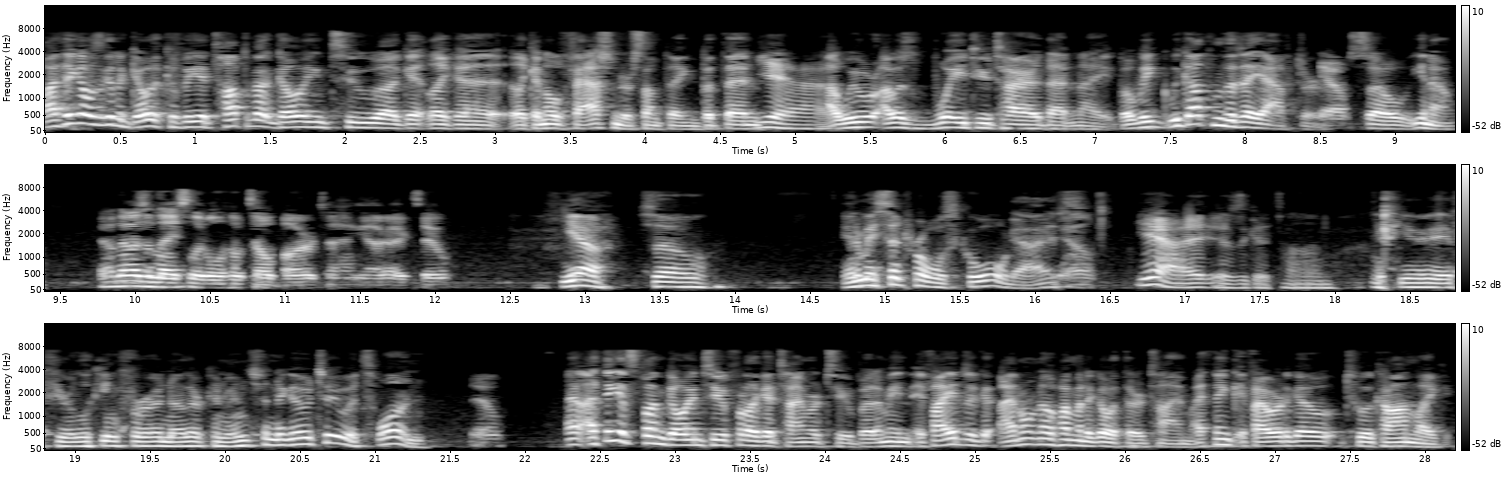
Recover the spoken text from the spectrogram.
I think I was gonna go because we had talked about going to uh, get like a like an old fashioned or something, but then Yeah. uh, we were I was way too tired that night. But we we got them the day after, Yeah. so you know. And that was a nice little hotel bar to hang out at too. Yeah. So Anime Central was cool, guys. Yeah. yeah, it, it was a good time. If you if you're looking for another convention to go to, it's one. Yeah. I think it's fun going to for like a time or two, but I mean, if I had to, go, I don't know if I'm going to go a third time. I think if I were to go to a con, like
